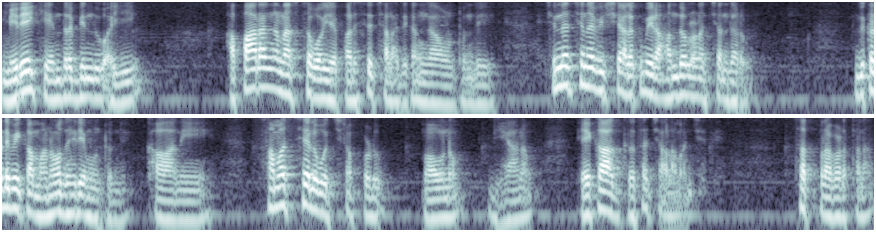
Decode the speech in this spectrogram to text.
మీరే కేంద్ర బిందువు అయ్యి అపారంగా నష్టపోయే పరిస్థితి చాలా అధికంగా ఉంటుంది. చిన్న చిన్న విషయాలకు మీరు ఆందోళన చెందరు. ఎందుకంటే మీకు ఆ మనోధైర్యం ఉంటుంది. కానీ సమస్యలు వచ్చినప్పుడు మౌనం ధ్యానం ఏకాగ్రత చాలా మంచిది. సత్ప్రవర్తన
